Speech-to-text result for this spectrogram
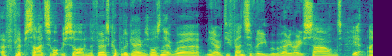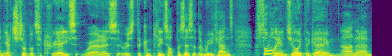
a, flip side to what we saw in the first couple of games, wasn't it? Where, you know, defensively we were very, very sound yeah. and yet struggled to create, whereas it was the complete opposite at the weekend. Thoroughly enjoyed the game and, um,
